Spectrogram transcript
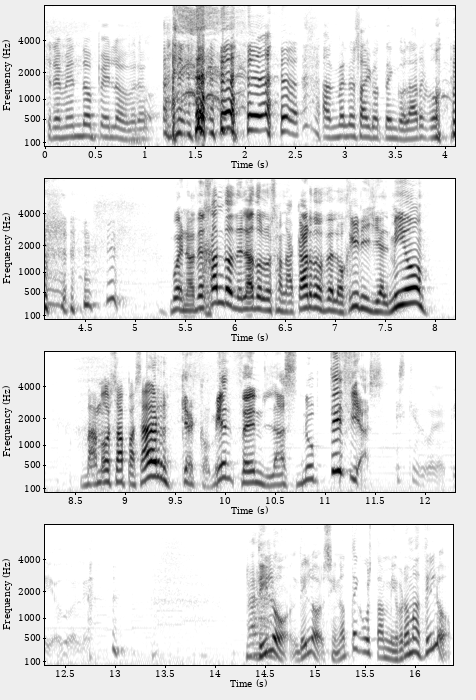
Tremendo pelo, bro. Al menos algo tengo largo. bueno, dejando de lado los anacardos de los giris y el mío, vamos a pasar. ¡Que comiencen las nupticias! Es que duele, tío, duele. Dilo, dilo. Si no te gustan mis bromas, dilo.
